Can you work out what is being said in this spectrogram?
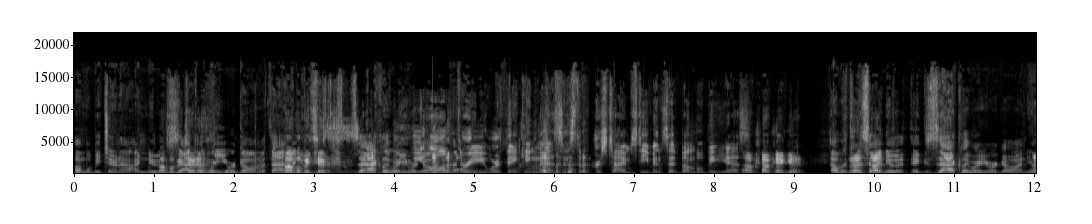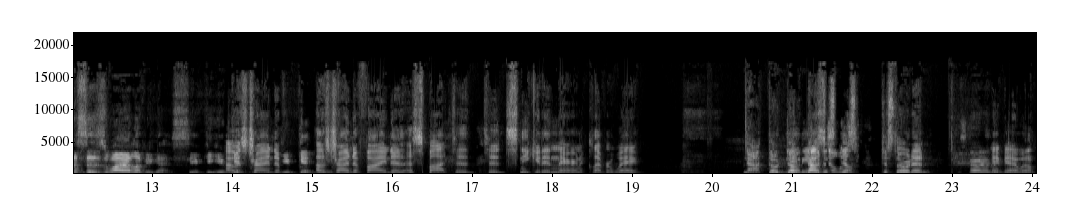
Bumblebee Tuna. I knew Bumblebee exactly Tuna. where you were going with that. Bumblebee Tuna. Exactly where you were We going all with that. three were thinking that since the first time Steven said Bumblebee. Yes. Okay, okay, good. I was going to That's say I knew exactly where you were going. Yeah. This is why I love you guys. You, you I get, was trying to- You get. I was trying to find a, a spot to to sneak it in there in a clever way. nah, don't, don't, Maybe no, just, just, just throw it in. Just throw it in there. Maybe I will.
